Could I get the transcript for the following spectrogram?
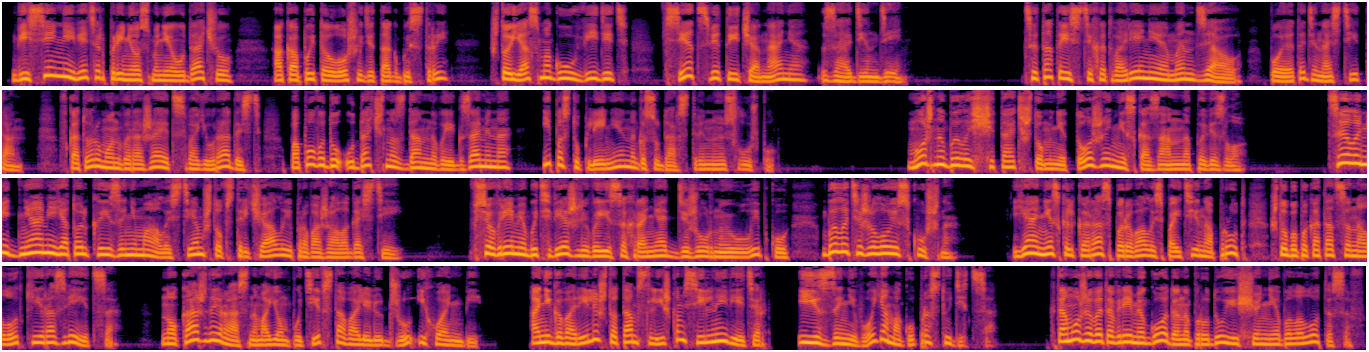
Весенний ветер принес мне удачу, а копыта лошади так быстры, что я смогу увидеть все цветы Чананя за один день. Цитата из стихотворения Мэн Цзяо, поэта династии Тан, в котором он выражает свою радость по поводу удачно сданного экзамена и поступления на государственную службу. Можно было считать, что мне тоже несказанно повезло. Целыми днями я только и занималась тем, что встречала и провожала гостей. Все время быть вежливой и сохранять дежурную улыбку было тяжело и скучно. Я несколько раз порывалась пойти на пруд, чтобы покататься на лодке и развеяться. Но каждый раз на моем пути вставали Люджу и Хуаньби. Они говорили, что там слишком сильный ветер, и из-за него я могу простудиться. К тому же в это время года на пруду еще не было лотосов.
